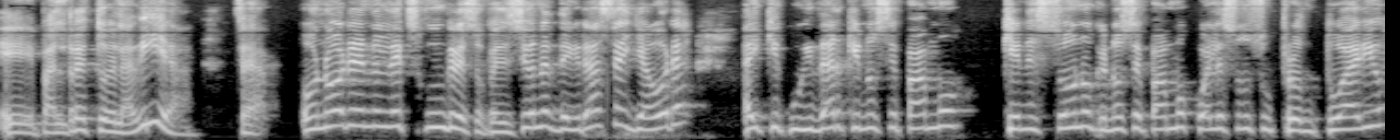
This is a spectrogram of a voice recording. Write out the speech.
eh, para el resto de la vida. O sea, honor en el ex Congreso, pensiones de gracia y ahora hay que cuidar que no sepamos quiénes son o que no sepamos cuáles son sus prontuarios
